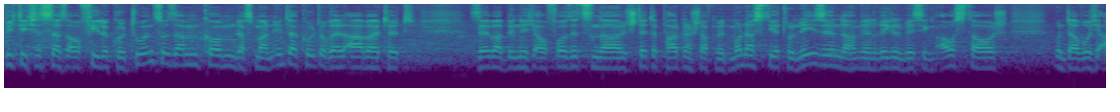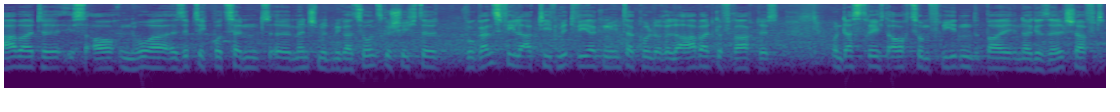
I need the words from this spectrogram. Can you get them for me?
Wichtig ist, dass auch viele Kulturen zusammenkommen, dass man interkulturell arbeitet. Selber bin ich auch Vorsitzender Städtepartnerschaft mit Monastir Tunesien. Da haben wir einen regelmäßigen Austausch. Und da, wo ich arbeite, ist auch ein hoher 70 Prozent äh, Menschen mit Migrationsgeschichte, wo ganz viele aktiv mitwirken, interkulturelle Arbeit gefragt ist. Und das trägt auch zum Frieden bei in der Gesellschaft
